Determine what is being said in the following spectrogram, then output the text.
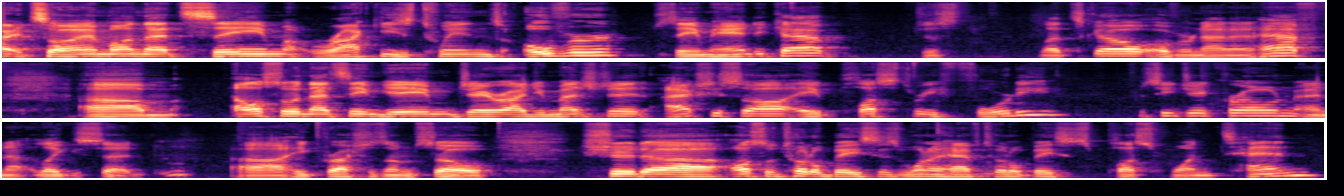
All right, so I'm on that same Rockies Twins over, same handicap. Just let's go over nine and a half. Um, also in that same game, J Rod, you mentioned it. I actually saw a plus 340 for CJ Cron, and uh, like you said, uh, he crushes them. So should uh, also total bases one and a half total bases plus 110.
